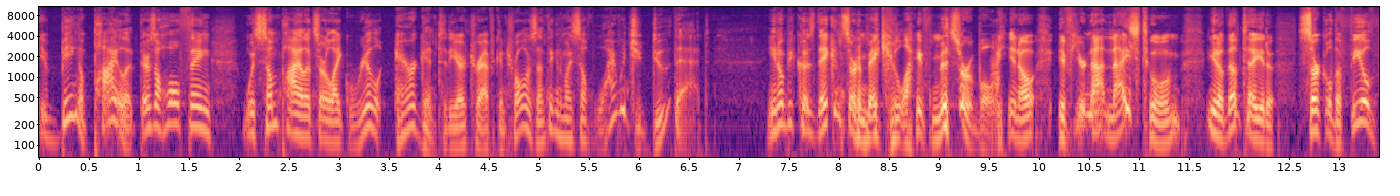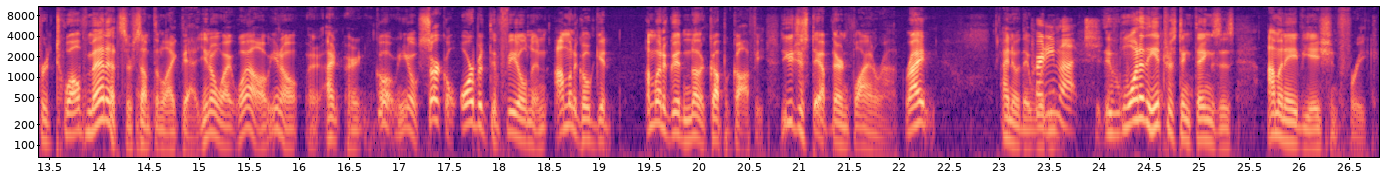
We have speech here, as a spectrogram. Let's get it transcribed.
in being a pilot, there's a whole thing with some pilots are like real arrogant to the air traffic controllers. I'm thinking to myself, why would you do that? You know, because they can sort of make your life miserable. You know, if you're not nice to them, you know, they'll tell you to circle the field for 12 minutes or something like that. You know, like, well, you know, I, I go, you know, circle, orbit the field, and I'm going to go get, I'm going to get another cup of coffee. You just stay up there and flying around, right? I know they Pretty wouldn't. much. One of the interesting things is I'm an aviation freak.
